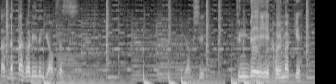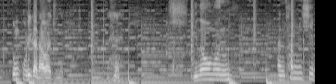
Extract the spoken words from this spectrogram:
따따따 거리는 게 없었어. 역시 등대에 걸맞게 똥꾸리가 나와주네 또. 이놈은 한 30,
